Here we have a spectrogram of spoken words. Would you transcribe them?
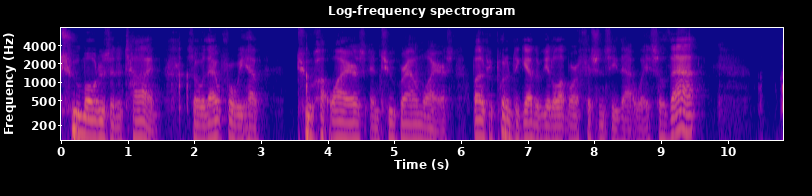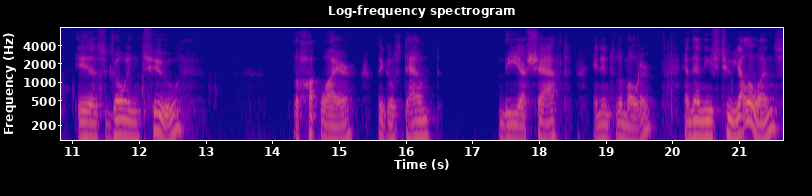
two motors at a time. So without for we have two hot wires and two ground wires. But if you put them together, we get a lot more efficiency that way. So that is going to the hot wire that goes down the uh, shaft and into the motor. And then these two yellow ones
